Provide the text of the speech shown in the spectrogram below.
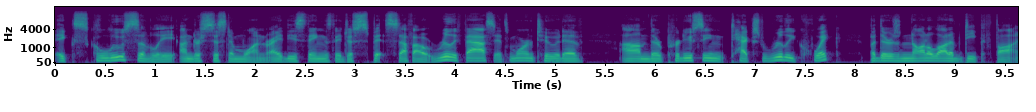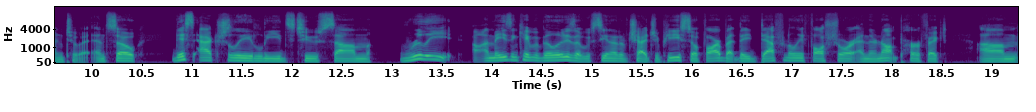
exclusively under system one, right? These things, they just spit stuff out really fast. It's more intuitive. Um, they're producing text really quick, but there's not a lot of deep thought into it. And so this actually leads to some really amazing capabilities that we've seen out of ChatGPT so far, but they definitely fall short and they're not perfect. Um,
